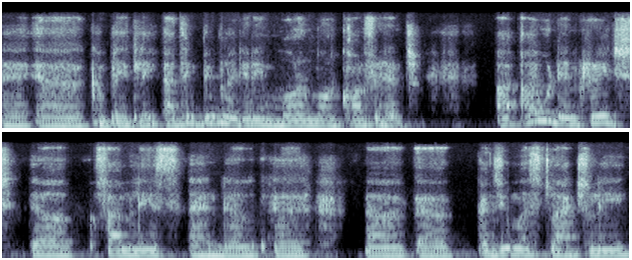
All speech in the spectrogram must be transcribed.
uh, uh, completely. I think people are getting more and more confident. I, I would encourage uh, families and uh, consumers to actually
